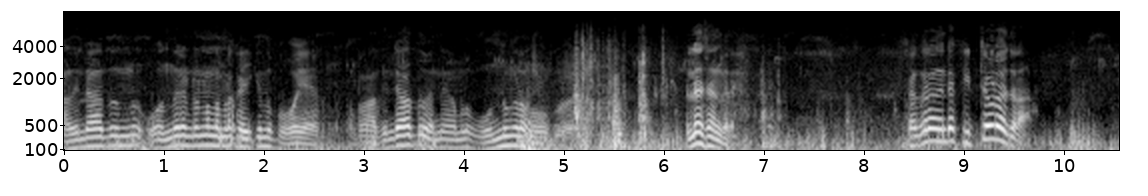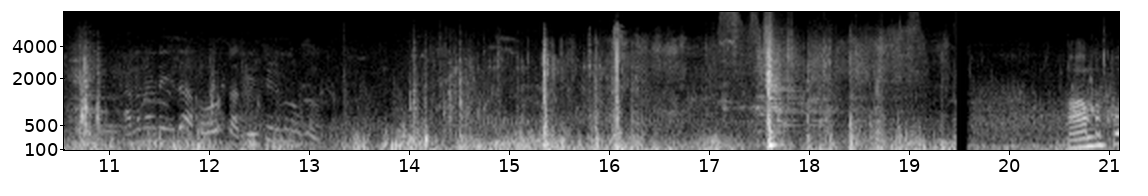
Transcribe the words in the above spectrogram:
അതിന്റെ അകത്തുനിന്ന് ഒന്ന് രണ്ടെണ്ണം നമ്മളെ കൈക്ക് നിന്ന് പോയായിരുന്നു. അപ്പോൾ അതിന്റെ അകത്ത് തന്നെ നമ്മൾ ഒന്നും കൂടെ നോക്കുക അല്ലേ ശങ്കരെ? ശങ്കര നിന്റെ കിറ്റ് എവിടെ വെച്ചടാ ഇതാ തോട്ടാ തിരിച്ചു വരുമ്പോ നമുക്ക് നോക്കാം ആമ്പപ്പൂ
